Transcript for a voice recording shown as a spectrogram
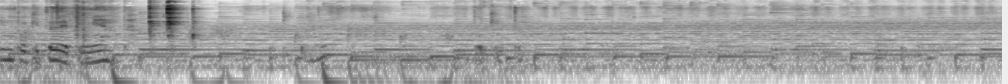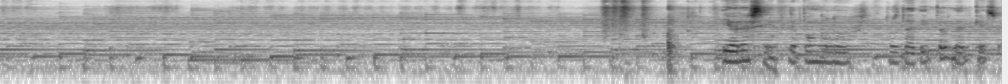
y un poquito de pimienta Y ahora sí, le pongo los, daditos del queso.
